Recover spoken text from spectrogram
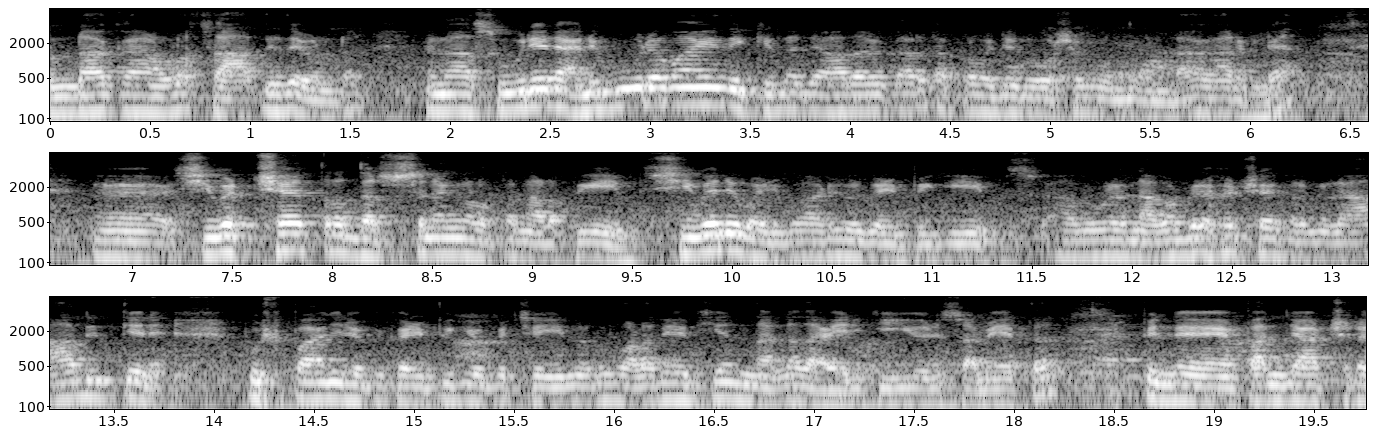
ഉണ്ടാക്കാനുള്ള സാധ്യതയുണ്ട്. എന്നാൽ സൂര്യന് അനുകൂലമായി നിൽക്കുന്ന ജാതകക്കാർക്ക് അത്ര വലിയ ദോഷങ്ങളൊന്നും ഉണ്ടാകാറില്ല. ശിവക്ഷേത്ര ദർശനങ്ങളൊക്കെ നടത്തുകയും ശിവന് വഴിപാടുകൾ കഴിപ്പിക്കുകയും അതുപോലെ നവഗ്രഹ ക്ഷേത്രങ്ങളിൽ ആദിത്യന് പുഷ്പാഞ്ജലിയൊക്കെ കഴിപ്പിക്കുകയൊക്കെ ചെയ്യുന്നത് വളരെയധികം നല്ലതായിരിക്കും ഈ ഒരു സമയത്ത്. പിന്നെ പഞ്ചാക്ഷര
